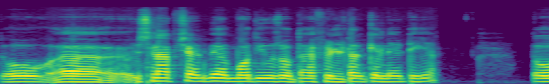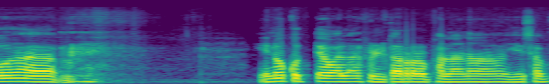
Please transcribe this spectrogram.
तो स्नैपचैट भी अब बहुत यूज़ होता है फ़िल्टर के लिए, ठीक है? तो यू नो कुत्ते वाला फ़िल्टर और फलाना, ये सब।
